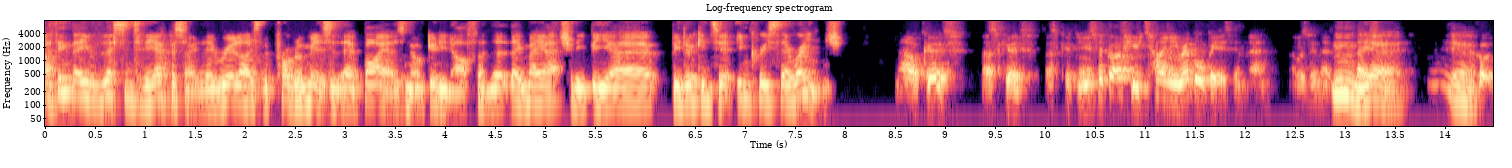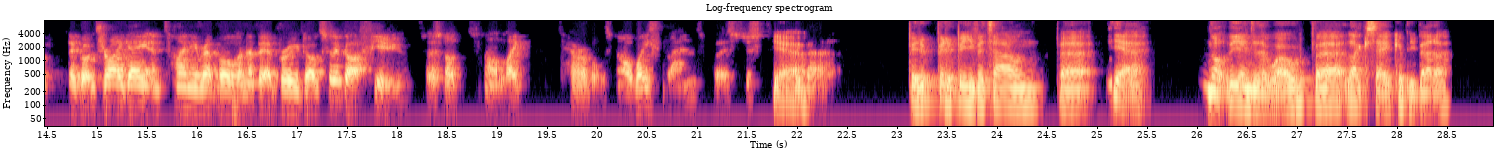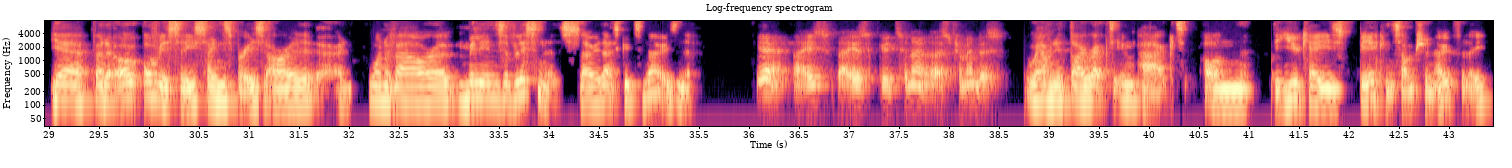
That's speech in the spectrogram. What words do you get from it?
I think they've listened to the episode and they realise the problem is that their buyer is not good enough and that they may actually be uh, be looking to increase their range. Oh, good. That's good. That's good news. They've got a few tiny rebel beers in there. I was in there. Mm, yeah, yeah. They've got, they've got Drygate and Tiny Rebel and a bit of Brewdog, so they've got a few. So it's not it's not like terrible. It's not a wasteland, but it's just yeah, bit of, bit of Beavertown, but yeah, not the end of the world. But like I say, it could be better. Yeah, but obviously Sainsbury's are a, a, one of our uh, millions of listeners, so that's good to know, isn't it? Yeah, that is that is good to know. That's tremendous. We're having a direct impact on the UK's beer consumption, hopefully.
